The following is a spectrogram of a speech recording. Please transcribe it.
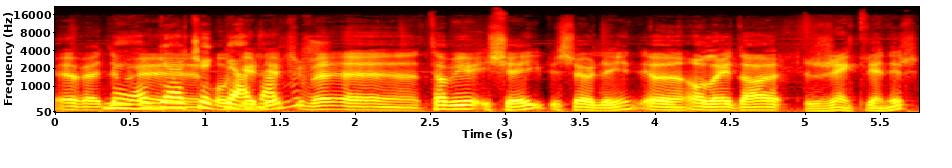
evet. Meğer e, gerçek o bir gelir adammış. Ve e, tabii şey söyleyin e, olay daha renklenir.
